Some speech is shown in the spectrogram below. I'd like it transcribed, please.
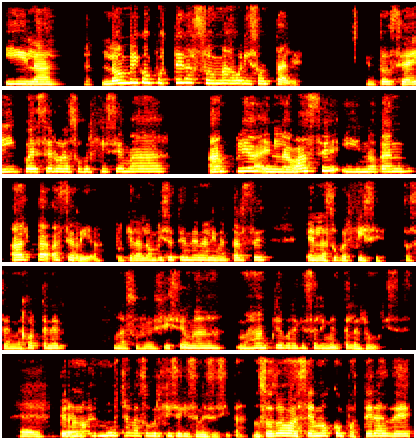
Y las lombricomposteras son más horizontales. Entonces ahí puede ser una superficie más amplia en la base y no tan alta hacia arriba, porque las lombrices tienden a alimentarse en la superficie. Entonces es mejor tener una superficie más, más amplia para que se alimenten las lombrices. Pero no es mucha la superficie que se necesita. Nosotros hacemos composteras de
